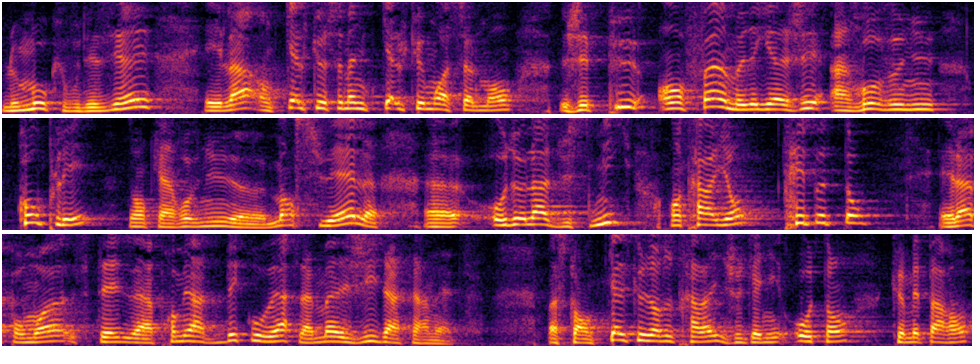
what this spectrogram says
le mot que vous désirez. Et là, en quelques semaines, quelques mois seulement, j'ai pu enfin me dégager un revenu complet, donc un revenu euh, mensuel, euh, au-delà du SMIC, en travaillant très peu de temps. Et là, pour moi, c'était la première découverte, la magie d'Internet. Parce qu'en quelques heures de travail, je gagnais autant que mes parents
